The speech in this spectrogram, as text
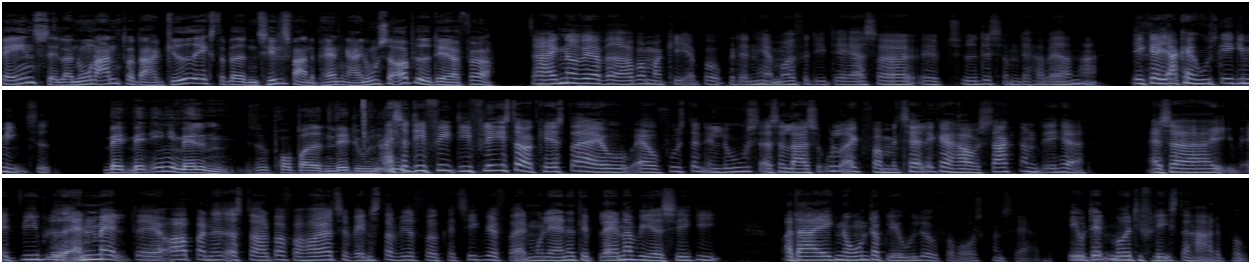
bands, eller nogen andre, der har givet ekstrabladet den tilsvarende behandling? Har I nogensinde oplevet det her før? Der er ikke noget ved at være op og markere på på den her måde, fordi det er så øh, tydeligt, som det har været. Nej. Ikke, jeg kan huske, ikke i min tid. Men, men indimellem, hvis du prøver at brede den lidt ud. Altså, de, de fleste orkester er jo, er jo fuldstændig loose. Altså, Lars Ulrik fra Metallica har jo sagt om det her. Altså, at vi er blevet anmeldt øh, op og ned og stolper fra højre til venstre. Vi har fået kritik, vi har fået alt muligt andet. Det blander vi os ikke i. Og der er ikke nogen, der bliver udelukket fra vores koncerter. Det er jo den måde, de fleste har det på.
